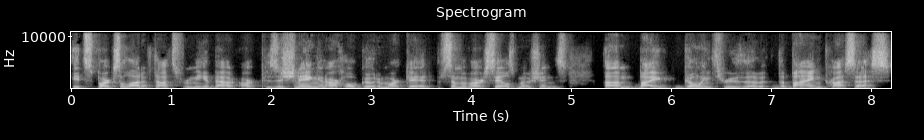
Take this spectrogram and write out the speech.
it sparks a lot of thoughts for me about our positioning and our whole go to market some of our sales motions um, by going through the the buying process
